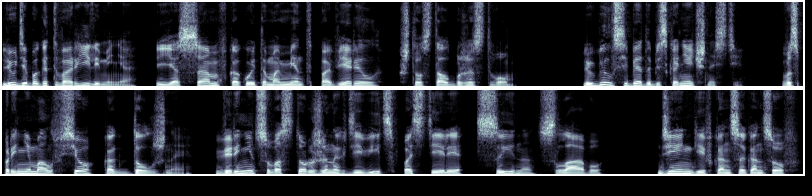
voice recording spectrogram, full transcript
Люди боготворили меня, и я сам в какой-то момент поверил, что стал божеством. Любил себя до бесконечности, воспринимал все как должное. Вереницу восторженных девиц в постели, сына, славу, деньги, в конце концов.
